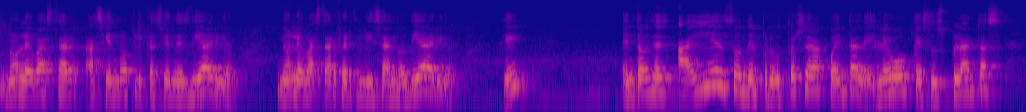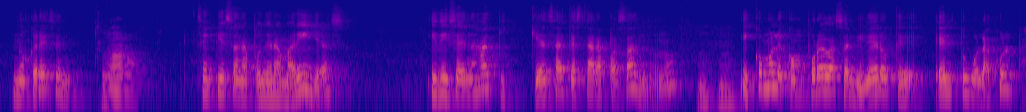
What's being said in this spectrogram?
no le va a estar haciendo aplicaciones diario, no le va a estar fertilizando diario. ¿sí? Entonces ahí es donde el productor se da cuenta de luego que sus plantas no crecen. Claro. Se empiezan a poner amarillas y dicen, ah, pues quién sabe qué estará pasando, ¿no? ¿Y cómo le compruebas al vivero que él tuvo la culpa?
